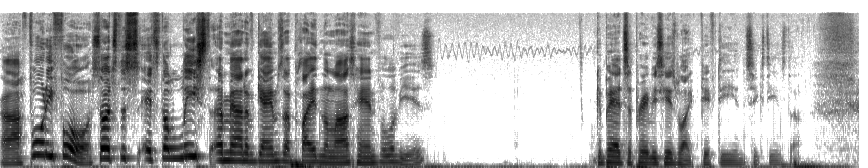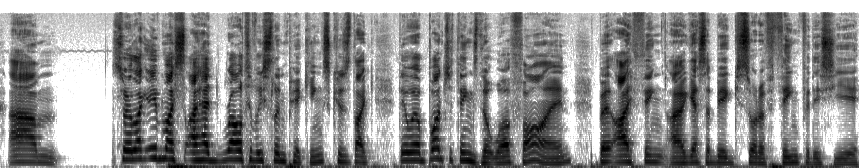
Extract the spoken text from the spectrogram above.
uh, 44. So it's the it's the least amount of games I played in the last handful of years compared to previous years, like 50 and 60 and stuff. Um, so like even my I had relatively slim pickings because like there were a bunch of things that were fine, but I think I guess a big sort of thing for this year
